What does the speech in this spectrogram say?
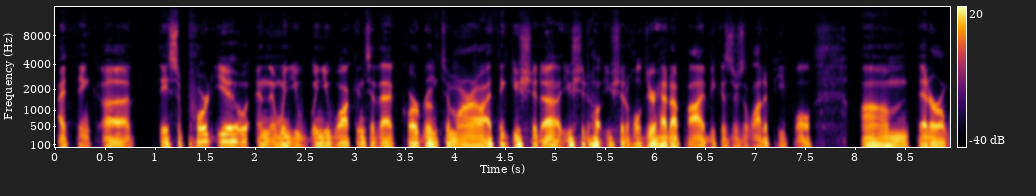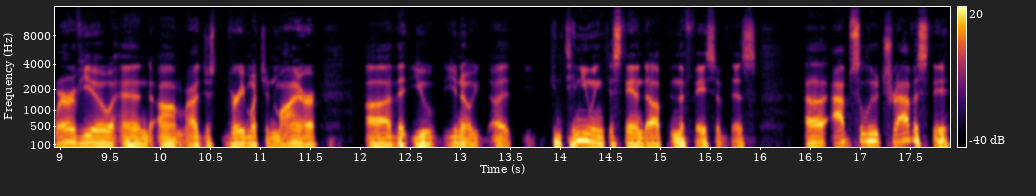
I think uh, they support you. And then when you when you walk into that courtroom tomorrow, I think you should uh, you should you should hold your head up high because there's a lot of people um, that are aware of you, and um, I just very much admire. Uh, that you you know uh, continuing to stand up in the face of this uh, absolute travesty.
